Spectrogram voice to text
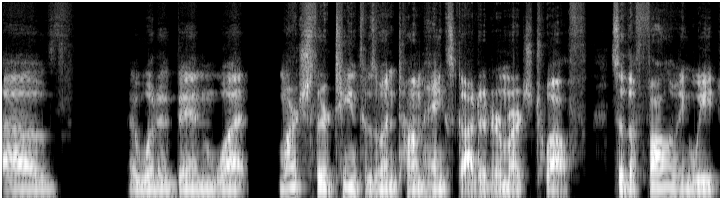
of it would have been what March 13th was when Tom Hanks got it, or March 12th. So the following week,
